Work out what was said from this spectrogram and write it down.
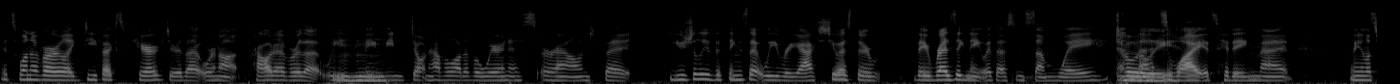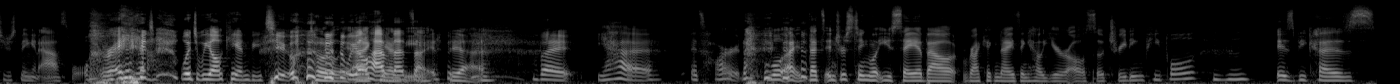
It's one of our like defects of character that we're not proud of or that we Mhm. maybe don't have a lot of awareness around. But usually the things that we react to us, they're they resonate with us in some way. And Totally. that's why it's hitting that I mean, unless you're just being an asshole. Right. which, which we all can be too. Totally. we all I have that be. side. Yeah. But yeah, it's hard. Well, I, that's interesting what you say about recognizing how you're also treating people mm-hmm. is because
